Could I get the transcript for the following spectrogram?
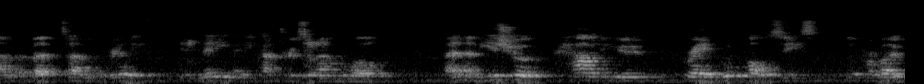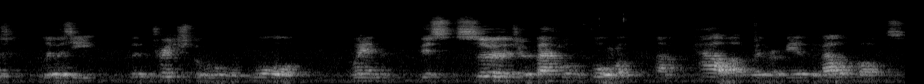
um, but um, really in many, many countries around the world. And, and the issue of how do you create good policies that promote liberty, that entrench the rule of law, when this surge of battle for um, power, whether it be at the ballot box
